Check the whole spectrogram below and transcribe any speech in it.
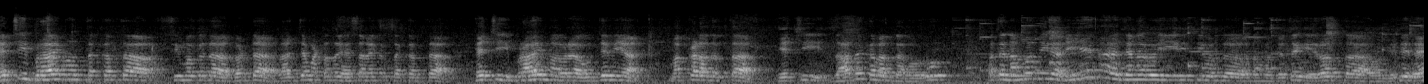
ಹೆಚ್. ಇಬ್ರಾಹಿಂ ಅಂತಕ್ಕಂಥ ಶಿವಮೊಗ್ಗದ ದೊಡ್ಡ ರಾಜ್ಯ ಮಟ್ಟದ ಹೆಸರಾಗಿರ್ತಕ್ಕಂಥ ಹೆಚ್. ಇಬ್ರಾಹಿಂ ಅವರ ಉದ್ಯಮಿಯ ಮಕ್ಕಳಾದಂಥ ಹೆಚ್. ಇ. ದಾದಕಲಂದರ್ ಅವರು, ಮತ್ತು ನಮ್ಮೊಂದಿಗೆ ಅನೇಕ ಜನರು ಈ ರೀತಿ ಒಂದು ನಮ್ಮ ಜೊತೆಗೆ ಇರೋಂಥ ಒಂದು ಇದಿದೆ.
